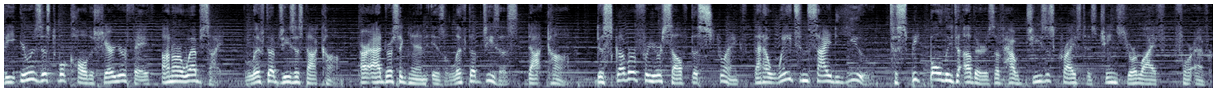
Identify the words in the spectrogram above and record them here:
the irresistible call to share your faith, on our website, liftupjesus.com. Our address again is liftupjesus.com. Discover for yourself the strength that awaits inside you to speak boldly to others of how Jesus Christ has changed your life forever.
